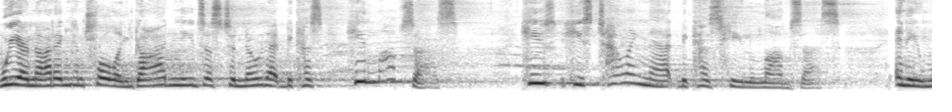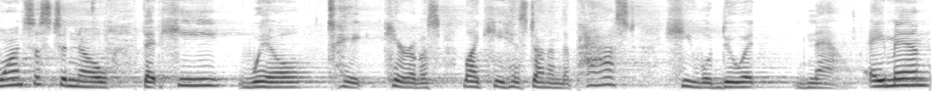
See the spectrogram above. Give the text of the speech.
We are not in control, and God needs us to know that because He loves us. He's, he's telling that because He loves us. And He wants us to know that He will take care of us like He has done in the past, He will do it now. Amen?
